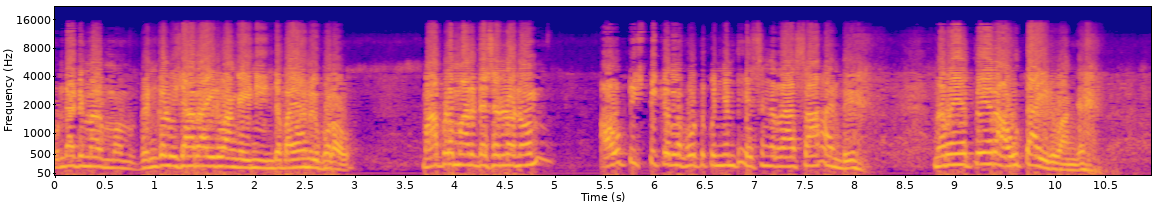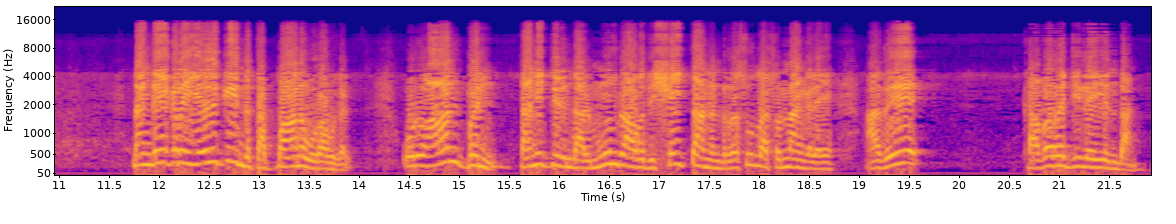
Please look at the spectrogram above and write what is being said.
பொண்டாட்டி மா- பெண்கள் உஷாராயிருவாங்க. இனி இந்த பயானுக்கு போறோம். மாப்பிள்ளமார்கிட்ட சொல்லணும். அவுட் ஸ்பீக்கர்ல போட்டு கொஞ்சம் பேசுங்க ராசாண்டு நிறைய பேர் அவுட் ஆயிருவாங்க. நான் கேட்கிறேன் எதுக்கு இந்த தப்பான உறவுகள்? ஒரு ஆண் பெண் தனித்திருந்தால் மூன்றாவது ஷைத்தான் என்று ரசூல்லா சொன்னாங்களே அது கவரஜிலேயும் தான்.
